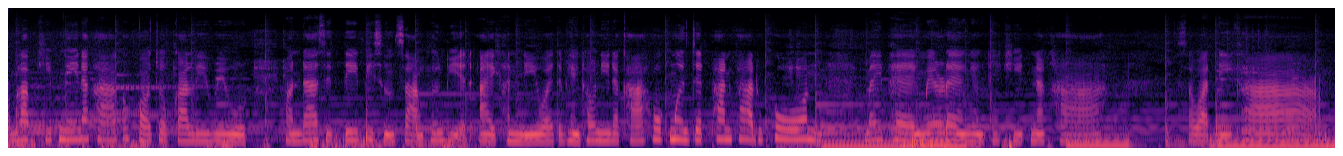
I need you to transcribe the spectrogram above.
สำหรับคลิปนี้นะคะ ก็ขอจบการรีวิว Honda City ปี 03 เครื่อง DSi คันนี้ไว้แต่เพียงเท่านี้นะคะ 67,000 ค่ะทุกคน ไม่แพงไม่แรงอย่างที่คิดนะคะ สวัสดีค่ะ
